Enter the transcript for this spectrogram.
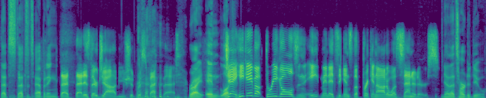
That's that's what's happening. that that is their job. You should respect that. Right. And look, Jay, he gave up three goals in eight minutes against the frickin' Ottawa Senators. yeah, that's hard to do.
